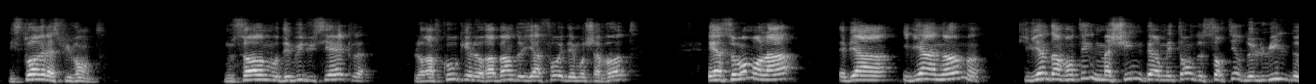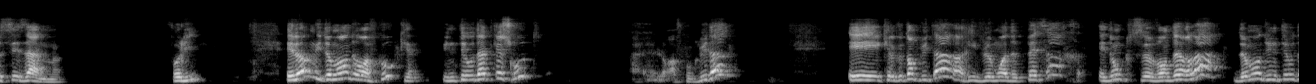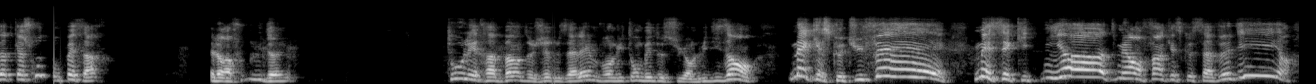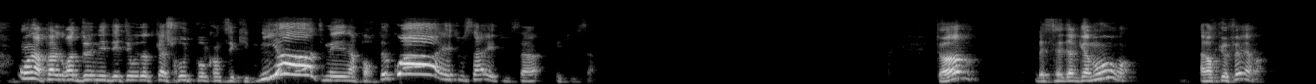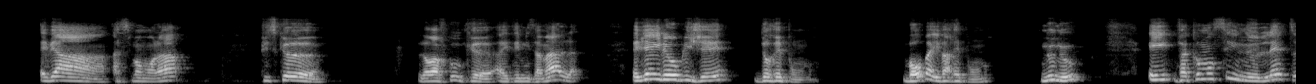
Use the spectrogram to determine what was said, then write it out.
L'histoire est la suivante. Nous sommes au début du siècle, le Rav Kook est le rabbin de Yafo et des Moshavot. Et à ce moment-là, eh il y a un homme qui vient d'inventer une machine permettant de sortir de l'huile de sésame. Folie. Et l'homme lui demande au Rav Kook une théodat de cacheroute. Euh, le Rav Kook lui donne. Et quelque temps plus tard, arrive le mois de Pessah, et donc ce vendeur-là demande une théodat de cacheroute pour Pessah. Et le Rav Kook lui donne. Tous les rabbins de Jérusalem vont lui tomber dessus en lui disant mais qu'est-ce que tu fais? Mais c'est kitniot Mais enfin, qu'est-ce que ça veut dire? On n'a pas le droit de donner des théodotes de cache-route pour quand c'est kitniot Mais n'importe quoi Et tout ça, et tout ça, et tout ça. Tov, c'est d'Ergamour. Alors que faire? Eh bien, à ce moment-là, puisque le Rav a été mis à mal, eh bien, il est obligé de répondre. Bon, ben, il va répondre. Nounou et va commencer une lettre,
